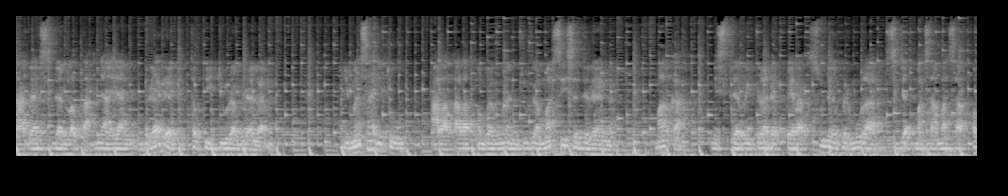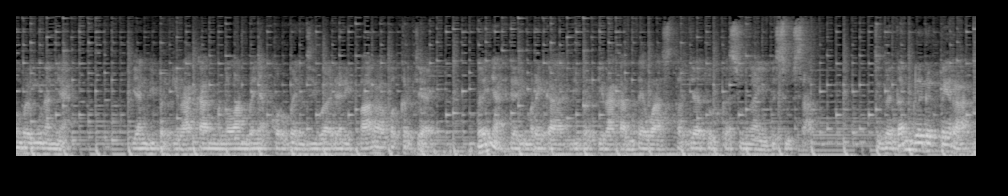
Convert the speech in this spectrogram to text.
cadas dan letaknya yang berada di tepi jurang dalam. Di masa itu, alat-alat pembangunan juga masih sederhana. Maka, misteri geladak perak sudah bermula sejak masa-masa pembangunannya yang diperkirakan menelan banyak korban jiwa dari para pekerja. Banyak dari mereka diperkirakan tewas terjatuh ke sungai Besusat. Jembatan Geladak Perak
